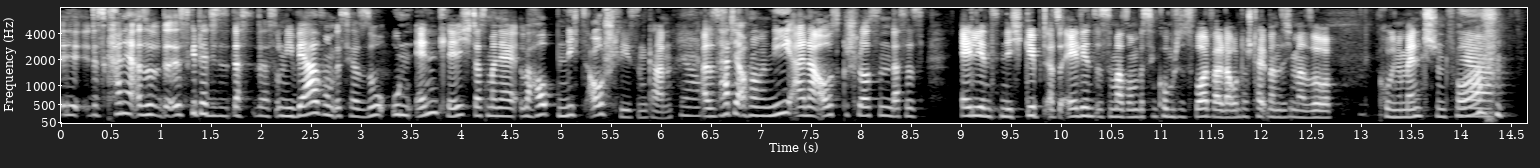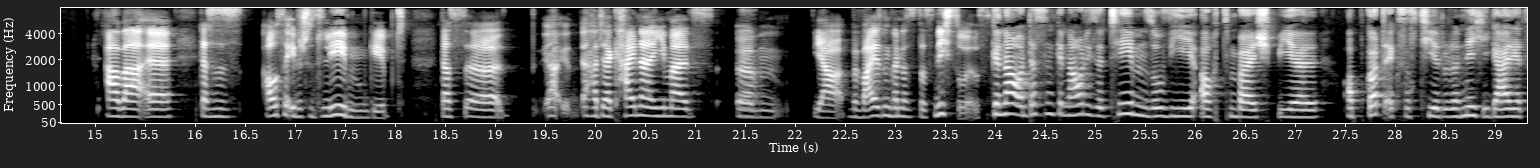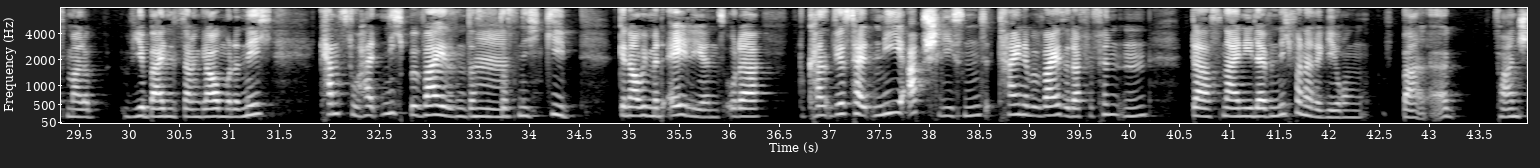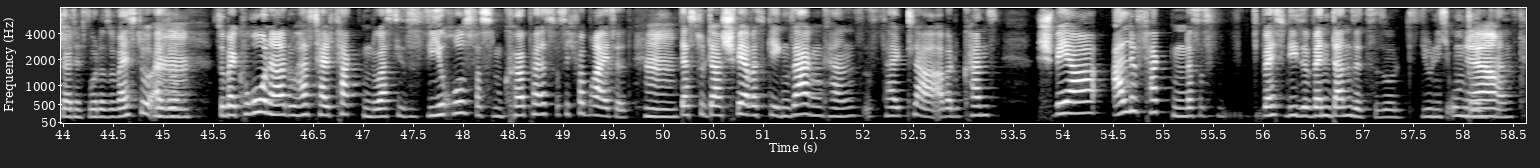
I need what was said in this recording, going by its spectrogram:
äh, das kann ja, also es gibt ja dieses, das, das Universum ist ja so unendlich, dass man ja überhaupt nichts ausschließen kann. Ja. Also es hat ja auch noch nie einer ausgeschlossen, dass es Aliens nicht gibt. Also Aliens ist immer so ein bisschen komisches Wort, weil darunter stellt man sich immer so grüne Menschen vor. Ja. Aber äh, dass es außerirdisches Leben gibt, das äh, hat ja keiner jemals ähm, ja, beweisen können, dass es das nicht so ist. Genau, und das sind genau diese Themen, so wie auch zum Beispiel, ob Gott existiert oder nicht, egal jetzt mal, ob wir beiden jetzt daran glauben oder nicht, kannst du halt nicht beweisen, dass es das nicht gibt. Genau wie mit Aliens. Oder du kann, wirst halt nie abschließend keine Beweise dafür finden, dass 9-11 nicht von der Regierung äh, veranstaltet wurde. So weißt du, also so bei Corona, du hast halt Fakten, du hast dieses Virus, was im Körper ist, was sich verbreitet. Dass du da schwer was gegen sagen kannst, ist halt klar, aber du kannst schwer alle Fakten, das ist, weißt du, diese Wenn-Dann-Sitze, so, die du nicht umdrehen Ja. kannst.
